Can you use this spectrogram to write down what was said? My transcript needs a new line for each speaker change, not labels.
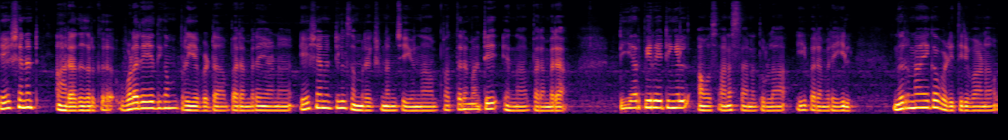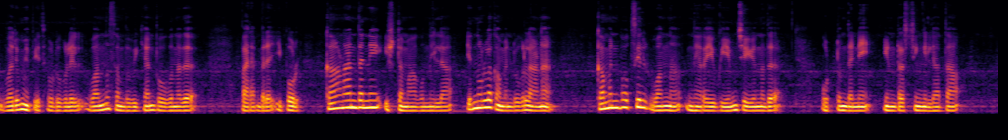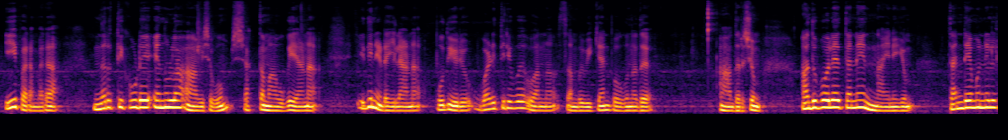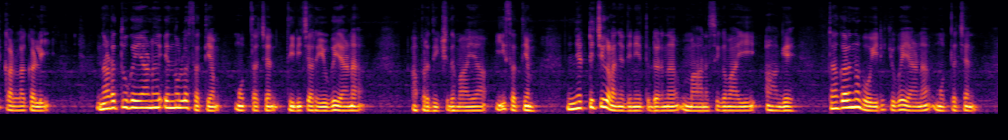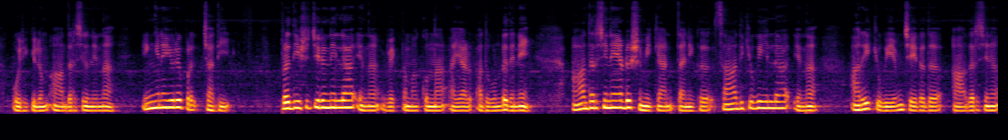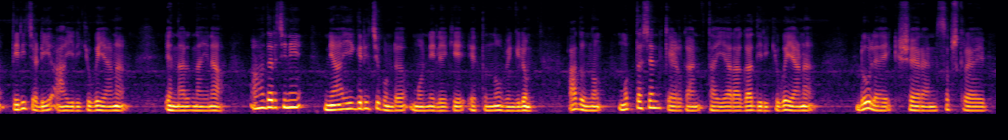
ഏഷ്യാനെറ്റ് ആരാധകർക്ക് വളരെയധികം പ്രിയപ്പെട്ട പരമ്പരയാണ് ഏഷ്യാനെറ്റിൽ സംപ്രേക്ഷണം ചെയ്യുന്ന പത്തരമാറ്റ് എന്ന പരമ്പര. ടി ആർ പി റേറ്റിംഗിൽ അവസാന സ്ഥാനത്തുള്ള ഈ പരമ്പരയിൽ നിർണായക വഴിത്തിരിവാണ് വരും എപ്പിസോഡുകളിൽ വന്ന് സംഭവിക്കാൻ പോകുന്നത്. പരമ്പര ഇപ്പോൾ കാണാൻ തന്നെ ഇഷ്ടമാകുന്നില്ല എന്നുള്ള കമന്റുകളാണ് കമന്റ് ബോക്സിൽ വന്ന് നിറയുകയും ചെയ്യുന്നത്. ഒട്ടും തന്നെ ഇൻട്രസ്റ്റിംഗ് ഇല്ലാത്ത ഈ പരമ്പര നിർത്തിക്കൂടെ എന്നുള്ള ആവശ്യവും ശക്തമാവുകയാണ്. ഇതിനിടയിലാണ് പുതിയൊരു വഴിത്തിരിവ് വന്ന് സംഭവിക്കാൻ പോകുന്നത്. ആദർശും അതുപോലെ തന്നെ നയനയും തന്റെ മുന്നിൽ കള്ളക്കളി നടത്തുകയാണ് എന്നുള്ള സത്യം മുത്തച്ഛൻ തിരിച്ചറിയുകയാണ്. അപ്രതീക്ഷിതമായ ഈ സത്യം ഞെട്ടിച്ചു കളഞ്ഞതിനെ തുടർന്ന് മാനസികമായി ആകെ തകർന്നു പോയിരിക്കുകയാണ് മുത്തച്ഛൻ. ഒരിക്കലും ആദർശിൽ നിന്ന് ഇങ്ങനെയൊരു ചതി പ്രതീക്ഷിച്ചിരുന്നില്ല എന്ന് വ്യക്തമാക്കുന്ന അയാൾ അതുകൊണ്ട് തന്നെ ആദർശിനെയോട് ക്ഷമിക്കാൻ തനിക്ക് സാധിക്കുകയില്ല എന്ന് അറിയിക്കുകയും ചെയ്തത് ആദർശിന് തിരിച്ചടി ആയിരിക്കുകയാണ്. എന്നാൽ നയന ആദർശിനെ ന്യായീകരിച്ചുകൊണ്ട് മുന്നിലേക്ക് എത്തുന്നുവെങ്കിലും അതൊന്നും മുത്തശ്ശൻ കേൾക്കാൻ തയ്യാറാകാതിരിക്കുകയാണ്. Do like share and subscribe.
